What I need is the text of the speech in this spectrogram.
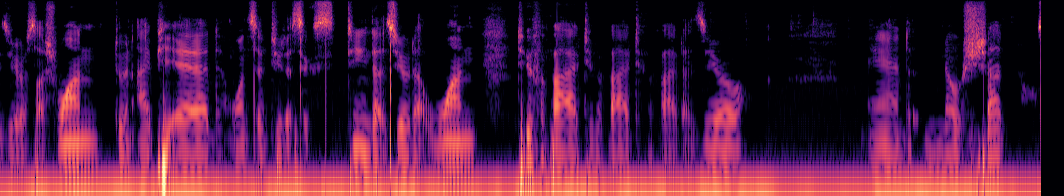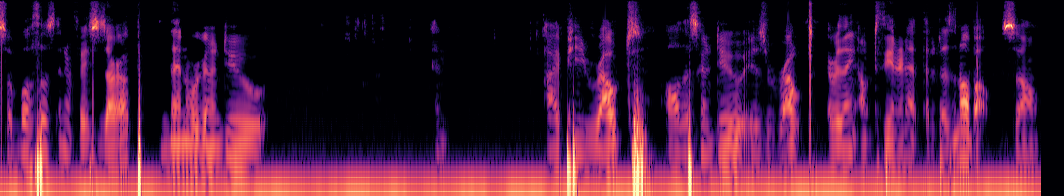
0 slash 1, do an IP add 172.16.0.1, 255, 255, 255.0, and no shut. So both those interfaces are up. And then we're going to do an IP route. All that's going to do is route everything out to the internet that it doesn't know about. So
